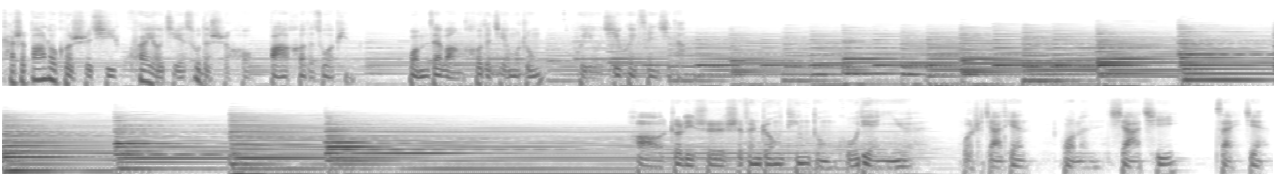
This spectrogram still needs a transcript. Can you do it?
它是巴洛克时期快要结束的时候巴赫的作品。我们在往后的节目中会有机会分析它。好，这里是十分钟听懂古典音乐，我是嘉天，我们下期。再见。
